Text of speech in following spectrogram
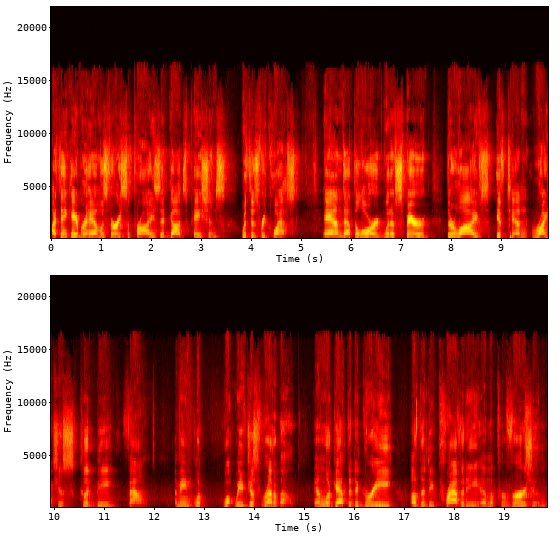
I think Abraham was very surprised at God's patience with his request and that the Lord would have spared their lives if 10 righteous could be found. I mean, look what we've just read about and look at the degree of the depravity and the perversion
